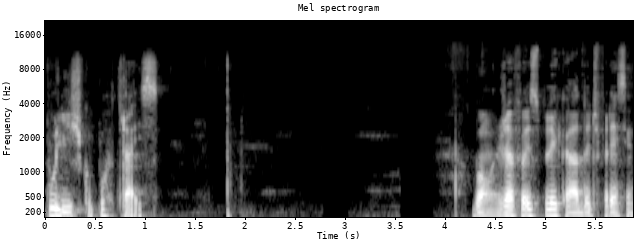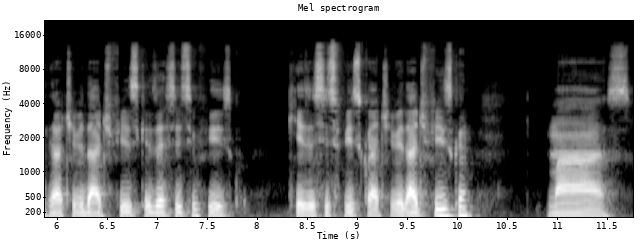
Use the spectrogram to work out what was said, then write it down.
político por trás. Bom, já foi explicado a diferença entre atividade física e exercício físico. Que exercício físico é atividade física, mas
